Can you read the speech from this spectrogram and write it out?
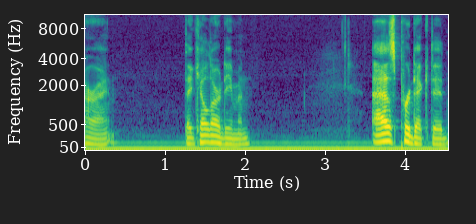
All right. They killed our demon. As predicted.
